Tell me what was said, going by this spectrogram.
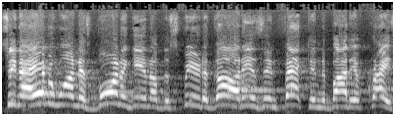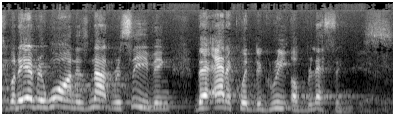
See, now everyone that's born again of the Spirit of God is in fact in the body of Christ, but everyone is not receiving the adequate degree of blessings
